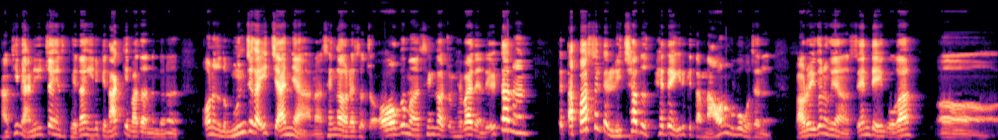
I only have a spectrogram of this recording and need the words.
강팀이 아닌 입장에서 배당이 이렇게 낮게 받았는 거는 어느 정도 문제가 있지 않냐라는 생각을 해서 조금은 생각을 좀 해봐야 되는데 일단은 딱 봤을 때 리차드 패덱 이렇게 딱 나오는 거 보고 저는 바로 이거는 그냥 샌디에이고가 어,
